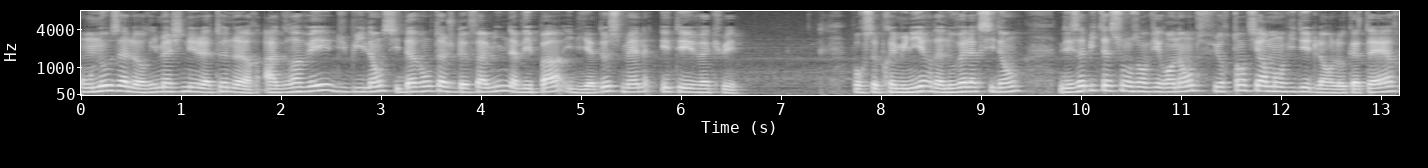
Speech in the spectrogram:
On ose alors imaginer la teneur aggravée du bilan si davantage de familles n'avaient pas, il y a deux semaines, été évacuées. Pour se prémunir d'un nouvel accident, les habitations environnantes furent entièrement vidées de leurs locataires,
